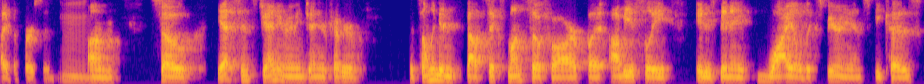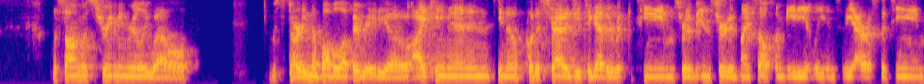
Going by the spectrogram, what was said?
type of person. Mm. um so yeah since january i mean january february it's only been about six months so far but obviously it has been a wild experience because the song was streaming really well was starting to bubble up at radio. I came in and, you know, put a strategy together with the team, sort of inserted myself immediately into the Arista team,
